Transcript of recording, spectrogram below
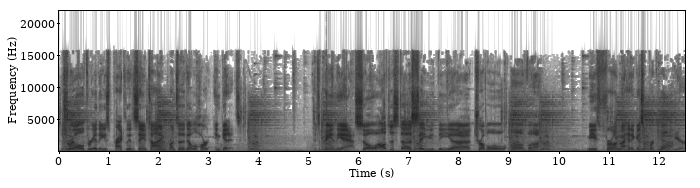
Destroy all three of these practically at the same time, run to the Devil Heart, and get it. It's a pain in the ass. So I'll just uh, save you the uh, trouble of uh, me throwing my head against a brick wall here.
